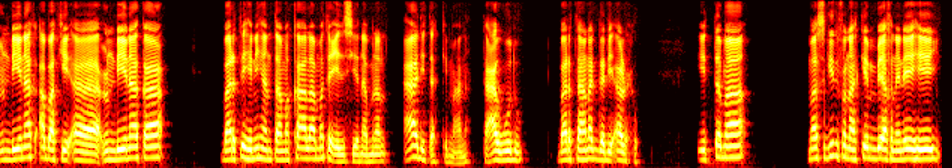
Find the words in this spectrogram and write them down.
عندنا أباك آه عندنا ما تعيسي نبنا عادي تحكي معنا. تعودوا. برتانا قدي أرحو إتما masgid fanahken beaknenehi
